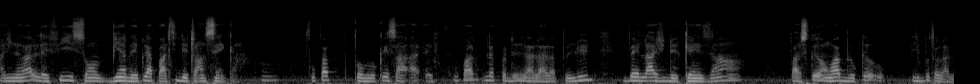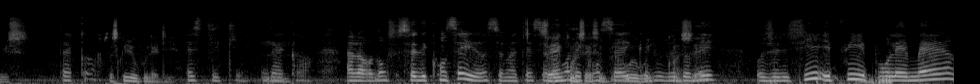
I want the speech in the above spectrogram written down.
En général, les filles sont bien réglées à partir de 35 ans. Mm. Il ne faut pas provoquer ça, il ne faut pas leur donner la, la- la pilule vers l'âge de 15 ans parce qu'on va bloquer l'hypothalamus. D'accord. C'est ce que je voulais dire. Expliqué. D'accord. Alors, donc, c'est des conseils hein, ce matin. C'est vraiment des conseil, conseils oui, que oui, vous conseil. donner aux jeunes filles. Et puis, pour les mères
